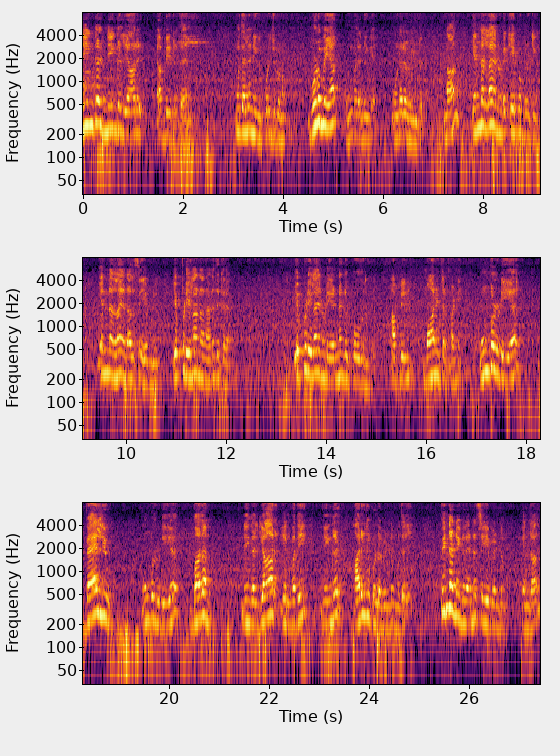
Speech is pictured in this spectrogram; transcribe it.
நீங்கள் நீங்கள் யார் அப்படின்றத முதல்ல நீங்கள் புரிஞ்சுக்கணும். முழுமையாக உங்களை நீங்கள் உணர வேண்டும். நான் என்னெல்லாம் என்னோடய கேப்பபிலிட்டி என்னெல்லாம் என்னால் செய்ய முடியும் எப்படியெல்லாம் நான் நடந்துக்கிறேன் எப்படியெல்லாம் என்னுடைய எண்ணங்கள் போகிறது அப்படின்னு மானிட்டர் பண்ணி உங்களுடைய வேல்யூ உங்களுடைய பலம் நீங்கள் யார் என்பதை நீங்கள் அறிந்து கொள்ள வேண்டும் முதலில். பின்னர் நீங்கள் என்ன செய்ய வேண்டும் என்றால்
